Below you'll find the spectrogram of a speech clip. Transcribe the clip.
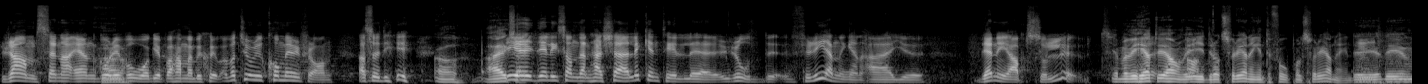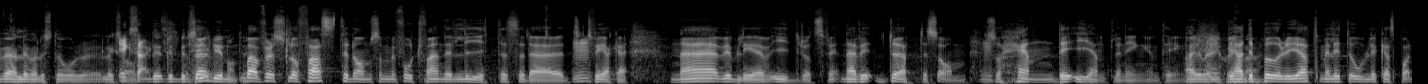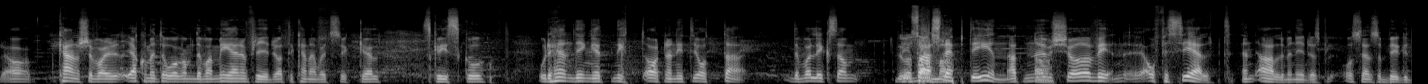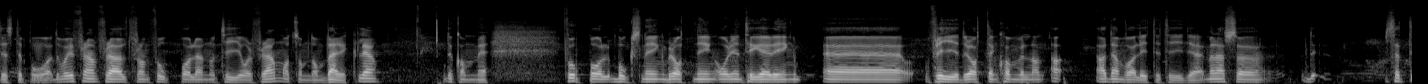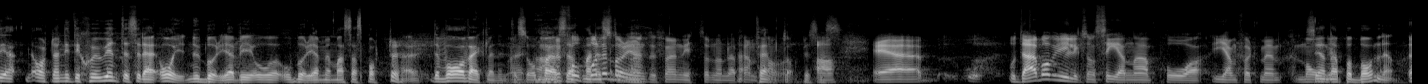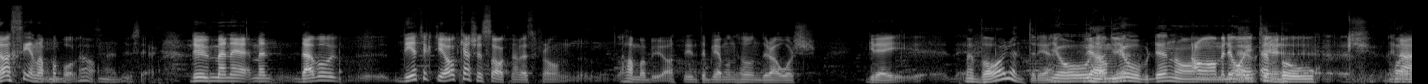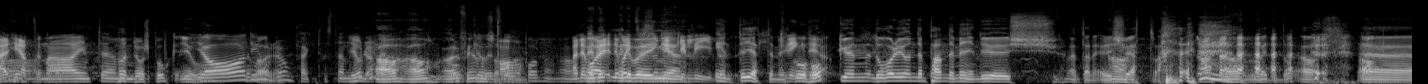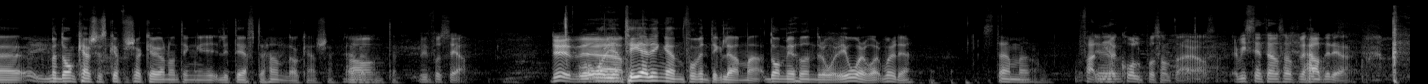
ramserna en går i vågor på Hammarby sju. Vad tror du kommer ifrån? Alltså det, Ja, ja, det, är, det är liksom den här kärleken till eh, roddföreningen är ju, den är ju absolut. Ja, men vi heter ju Hammarby Ja. idrottsförening, inte fotbollsförening. Det är, det är ju en väldigt, väldigt stor... Liksom, Exakt. det, det betyder ju någonting. Bara för att slå fast till de som är fortfarande lite sådär Mm. tvekar. När vi blev idrottsförening, när vi döptes om, Mm. så hände egentligen ingenting. Nej, vi hade börjat med lite olika sporter. Ja, kanske var det, jag kommer inte ihåg om det var mer än friidrott, det kan ha varit cykel, skridsko. Och det hände inget nitt- 1898. Det var liksom, Det vi var bara samma. släppte in att nu Ja. kör vi officiellt en allmän idrotts... Och sen så byggdes det Mm. på. Det var ju framförallt från fotbollen och tio år framåt som de verkliga... Det kom med fotboll, boxning, brottning, orientering, eh, och friidrotten kom väl någon, ja, ja, den var lite tidigare. Men alltså, det, så att det, 1897 är inte sådär, oj, nu börjar vi och, och börja med massa sporter här. Det var verkligen inte så. Men så att man är fotbollen så- började inte förrän 1915. 15, precis. Ja. Eh, och, och där var vi ju liksom sena på jämfört med många. Sena på bollen. Ja, sena på bollen. Ja, Du, ser. du, men, eh, men där var, det tyckte jag kanske saknades från Hammarby, att det inte blev någon hundraårs grej. Men var det inte det? Jo, vi de ju gjorde någon... Ja, men det var inte- en bok. I närheten. Nej, inte en... 100-årsboken? Jo, Ja, det var gjorde de faktiskt. En Gjorde de? Ja, ja, ja det finns så. fotbollen, ja. Men det Men var, det- det, men var det var inte så ingen- mycket liv Inte jättemycket. kring Och hockeyn, då var det ju under pandemin. Det är ju, vänta nu, är det Ja. 21 va? ja, ja. Eh, Men de kanske ska försöka göra någonting i- lite i efterhand då kanske. Jag Ja, vet inte. vi får se. Du, Och eh, orienteringen får vi inte glömma. De är 100 år i år, var, var det det? Stämmer. Fan, ni har koll på sånt där alltså. Jag visste inte ens att vi hade det.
